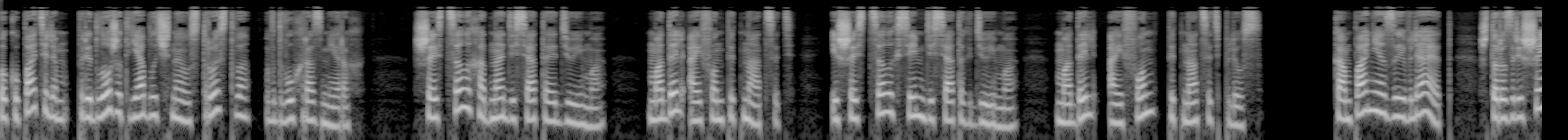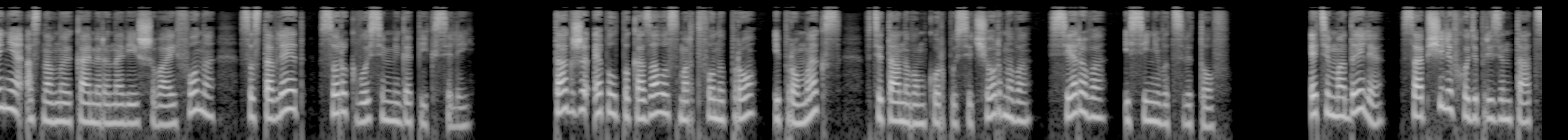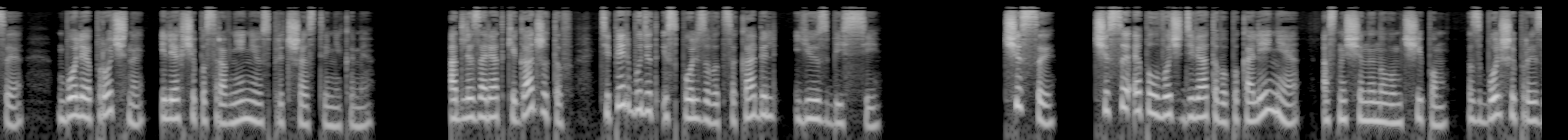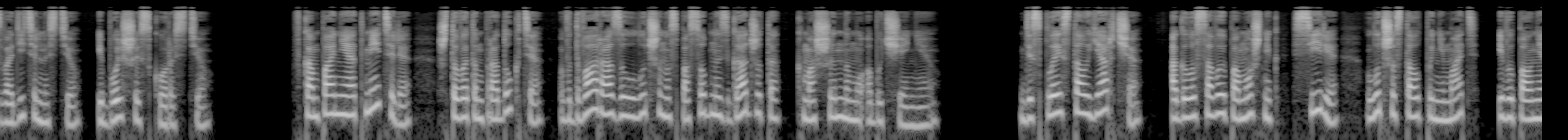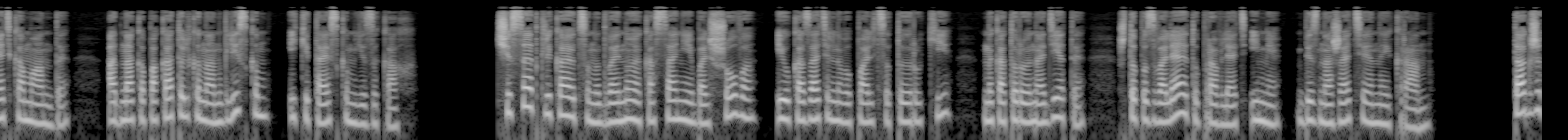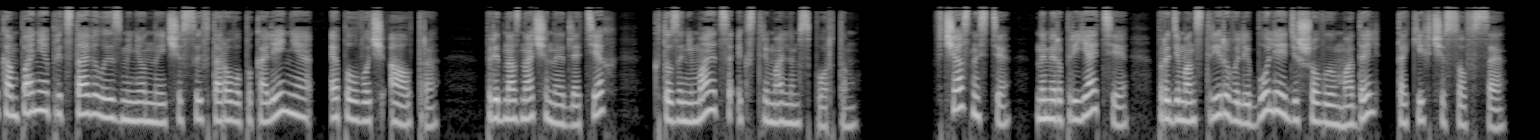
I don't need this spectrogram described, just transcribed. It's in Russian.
Покупателям предложат яблочное устройство в двух размерах – 6,1 дюйма, модель iPhone 15, и 6,7 дюйма, модель iPhone 15 Plus. Компания заявляет, что разрешение основной камеры новейшего iPhone составляет 48 мегапикселей. Также Apple показала смартфоны Pro и Pro Max в титановом корпусе черного, серого и синего цветов. Эти модели, сообщили в ходе презентации, более прочны и легче по сравнению с предшественниками. А для зарядки гаджетов теперь будет использоваться кабель USB-C. Часы. Часы Apple Watch девятого поколения оснащены новым чипом с большей производительностью и большей скоростью. В компании отметили, что в этом продукте в два раза улучшена способность гаджета к машинному обучению. Дисплей стал ярче, а голосовой помощник Siri лучше стал понимать и выполнять команды, однако пока только на английском и китайском языках. Часы откликаются на двойное касание большого и указательного пальца той руки, на которую надеты – что позволяет управлять ими без нажатия на экран. Также компания представила измененные часы второго поколения Apple Watch Ultra, предназначенные для тех, кто занимается экстремальным спортом. В частности, на мероприятии продемонстрировали более дешевую модель таких часов SE.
